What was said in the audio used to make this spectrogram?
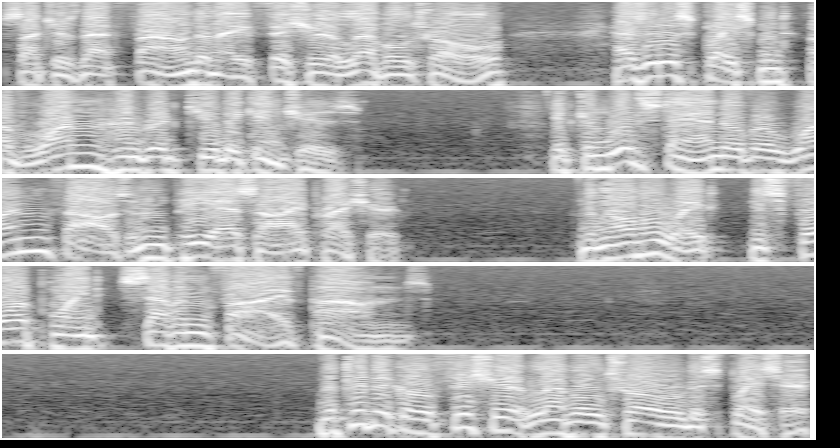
such as that found in a Fisher Level-Trol, has a displacement of 100 cubic inches. It can withstand over 1,000 psi pressure. The normal weight is 4.75 pounds. The typical Fisher Level-Trol displacer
